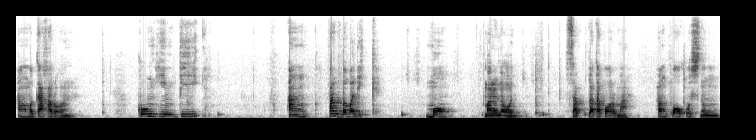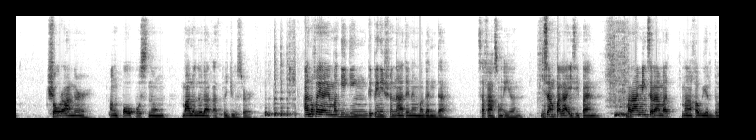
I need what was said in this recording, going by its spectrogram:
ang magkakaroon kung hindi ang pagbabalik mo manonood sa plataforma ang focus nung showrunner, ang focus nung manunulat at producer. Ano kaya yung magiging definition natin ng maganda sa kasong iyon? Isang palaisipan. Maraming salamat mga kawirdo.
